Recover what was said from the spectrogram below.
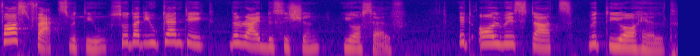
fast facts with you so that you can take the right decision yourself. It always starts with your health.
